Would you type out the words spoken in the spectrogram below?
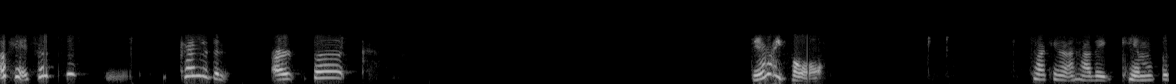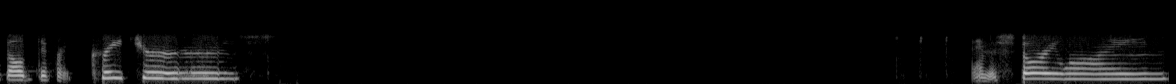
Okay, so it's just kind of an art book. Very cool. Talking about how they came up with all different creatures. And the storyline.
